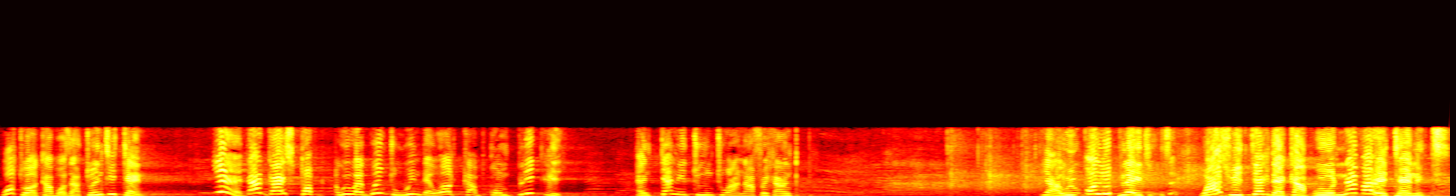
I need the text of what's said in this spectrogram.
What World Cup was that? 2010. Yeah, that guy stopped. We were going to win the World Cup completely and turn it into an African cup. Yeah, we only play it. Once we take the cup, we will never return it.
